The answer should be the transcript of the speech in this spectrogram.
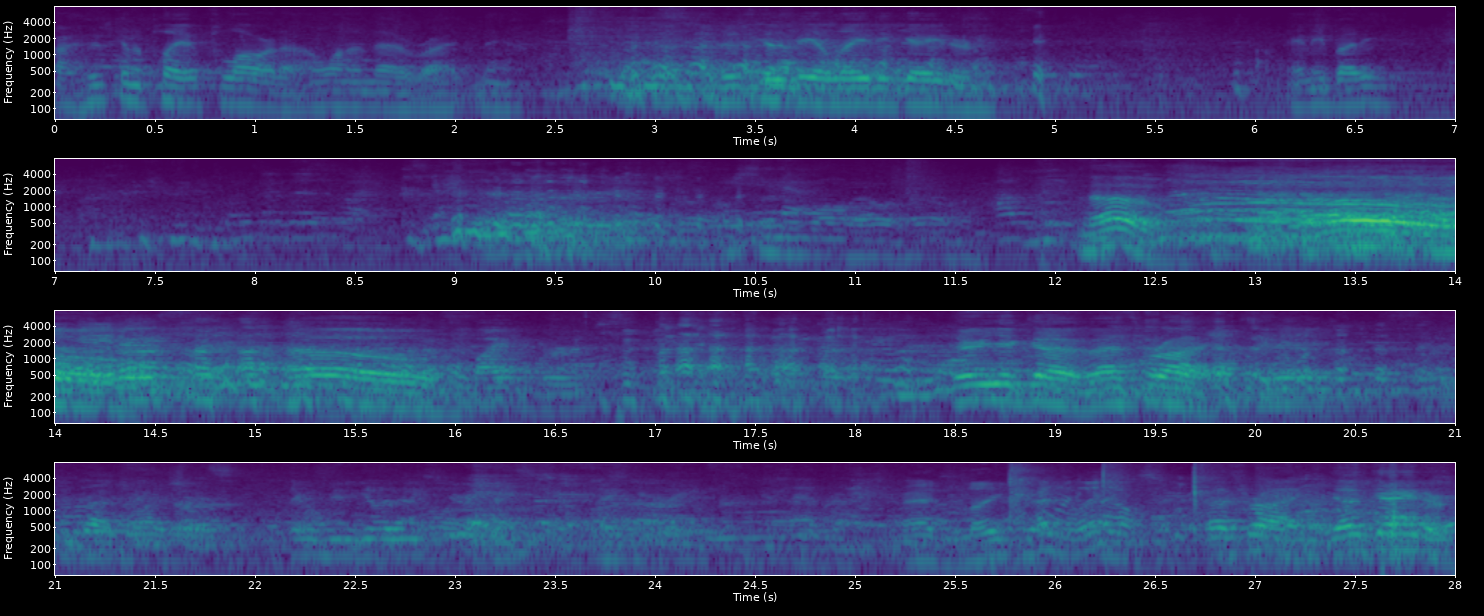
All right, who's gonna play at Florida? I wanna know right now. Who's gonna be a Lady Gator? Anybody? No. No. No. There you go, that's right. Congratulations. They will be together next year. Congratulations. Congratulations. That's right, go Gator.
